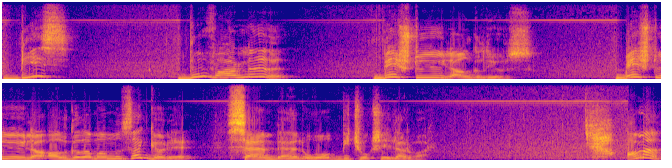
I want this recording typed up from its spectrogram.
biz bu varlığı beş duyuyla algılıyoruz. Beş duyuyla algılamamıza göre sen, ben, o birçok şeyler var. Ama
